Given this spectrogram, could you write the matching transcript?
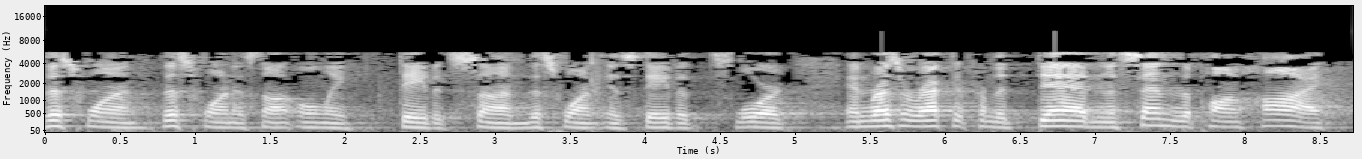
this one, this one is not only David's son. This one is David's Lord. And resurrected from the dead and ascended upon high,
